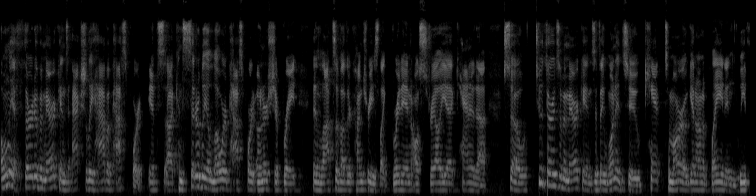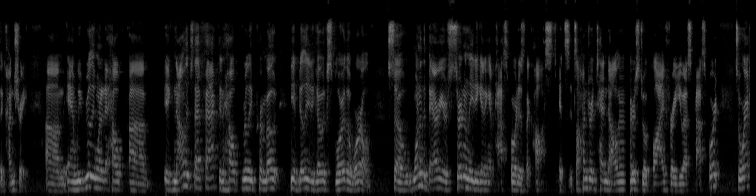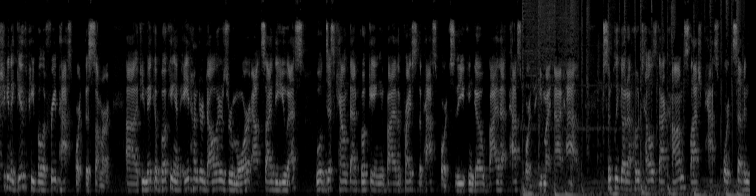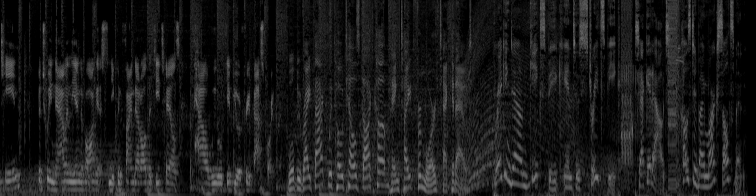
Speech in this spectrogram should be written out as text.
only a third of Americans actually have a passport. It's uh, considerably a lower passport ownership rate than lots of other countries like Britain, Australia, Canada. So, two thirds of Americans, if they wanted to, can't tomorrow get on a plane and leave the country. Um, and we really wanted to help uh, acknowledge that fact and help really promote the ability to go explore the world. So one of the barriers certainly to getting a passport is the cost. It's it's $110 to apply for a U.S. passport. So we're actually going to give people a free passport this summer. Uh, if you make a booking of $800 or more outside the U.S., we'll discount that booking by the price of the passport so that you can go buy that passport that you might not have simply go to hotels.com slash passport 17 between now and the end of August, and you can find out all the details of how we will give you a free passport. We'll be right back with hotels.com. Hang tight for more Tech It Out. Breaking down geek speak into street speak. Tech It Out. Hosted by Marc Saltzman.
